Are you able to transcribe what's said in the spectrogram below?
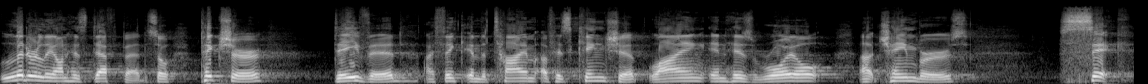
literally on his deathbed. So, picture David, I think in the time of his kingship, lying in his royal uh, chambers, sick,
